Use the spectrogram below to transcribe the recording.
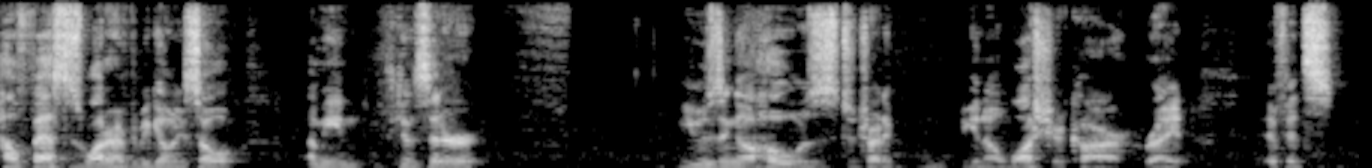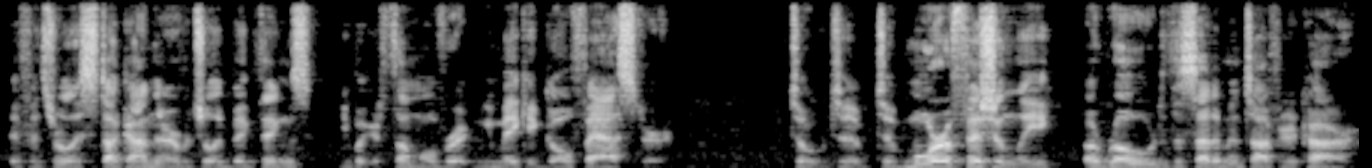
how fast does water have to be going? So, I mean, consider using a hose to try to you know wash your car right? If it's if it's really stuck on there if it's really big things you put your thumb over it and you make it go faster to to, to more efficiently erode the sediment off your car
